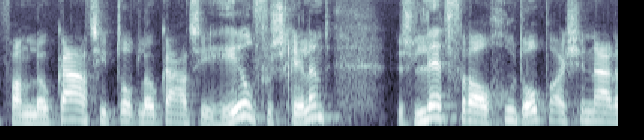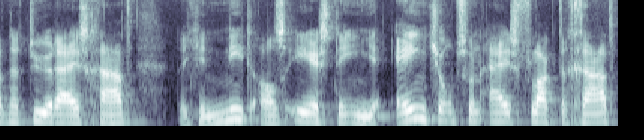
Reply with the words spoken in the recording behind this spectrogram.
van locatie tot locatie heel verschillend. Dus let vooral goed op als je naar het natuurijs gaat. Dat je niet als eerste in je eentje op zo'n ijsvlakte gaat.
